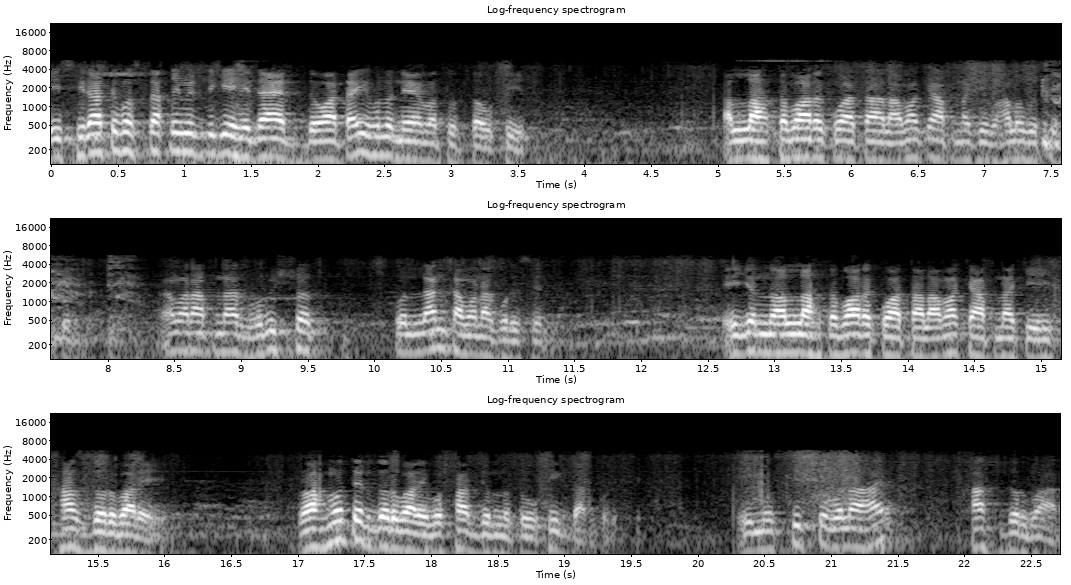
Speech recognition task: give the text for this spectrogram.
এই সিরাতে মুস্তাকিমের দিকে হেদায়েত দেওয়াটাই হলো নিয়ামতুত তৌফিক। আল্লাহ তবারক ওয়া আমাকে আপনাকে ভালোবেসেছেন আমার আপনার ভবিষ্যৎ কল্যাণ কামনা করেছেন। এই জন্য আল্লাহ তবারক ওয়া আমাকে আপনাকে এই খাস দরবারে, রহমতের দরবারে বসার জন্য তৌফিক দান করেছে এই মসজিদকে বলা হয় খাস দরবার,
